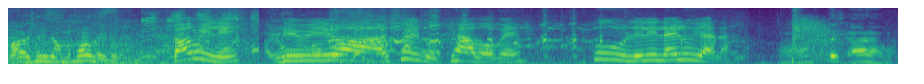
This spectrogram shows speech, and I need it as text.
ငါအချိန်ကြောင်မဆောက်နိုင်တော့ဘူးကောင်းပြီလေဒီဗီဒီယိုကရွှေ့ဆိုဖျားပါပဲအခုလေးလေးလိုက်လို့ရလားဟာတိတ်အားတာပေါ့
